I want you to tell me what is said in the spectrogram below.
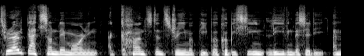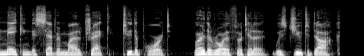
Throughout that Sunday morning, a constant stream of people could be seen leaving the city and making the seven mile trek to the port where the Royal Flotilla was due to dock.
